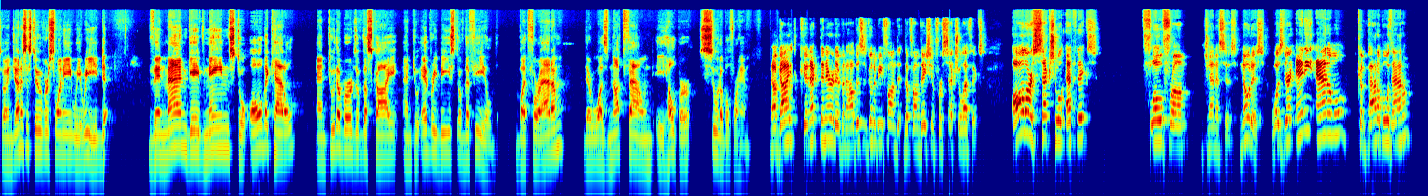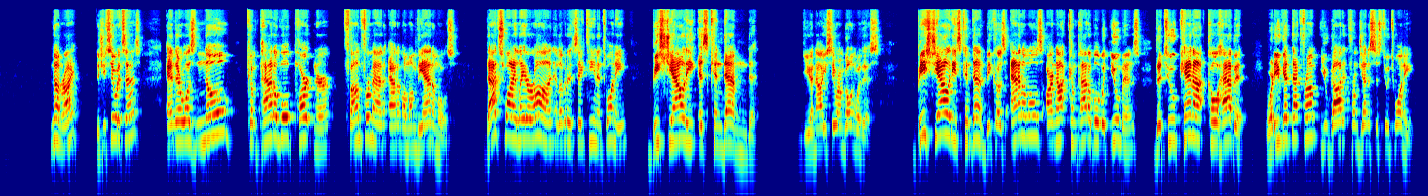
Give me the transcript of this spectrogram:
So in Genesis 2 verse 20 we read, "Then man gave names to all the cattle and to the birds of the sky and to every beast of the field, but for Adam there was not found a helper suitable for him." Now, guys, connect the narrative and how this is going to be found the foundation for sexual ethics. All our sexual ethics flow from Genesis. Notice, was there any animal compatible with Adam? None, right? Did you see what it says? And there was no compatible partner found for man, Adam among the animals. That's why later on in Leviticus 18 and 20, bestiality is condemned. You now you see where I'm going with this. Bestiality is condemned because animals are not compatible with humans. The two cannot cohabit. Where do you get that from? You got it from Genesis 2:20.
